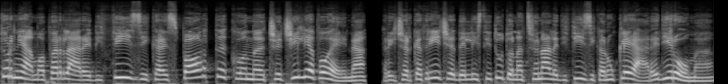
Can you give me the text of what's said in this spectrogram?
Torniamo a parlare di fisica e sport con Cecilia Poena, ricercatrice dell'Istituto Nazionale di Fisica Nucleare di Roma.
